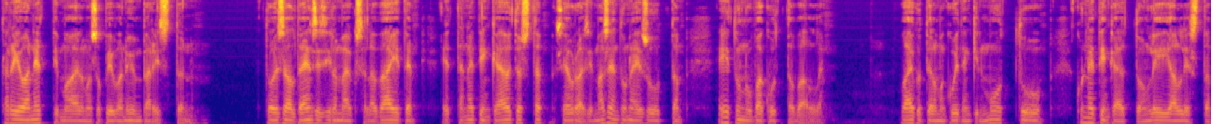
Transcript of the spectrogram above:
tarjoaa nettimaailma sopivan ympäristön. Toisaalta ensisilmäyksellä väite, että netin käytöstä seuraisi masentuneisuutta, ei tunnu vakuuttavalle. Vaikutelma kuitenkin muuttuu, kun netin käyttö on liiallista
